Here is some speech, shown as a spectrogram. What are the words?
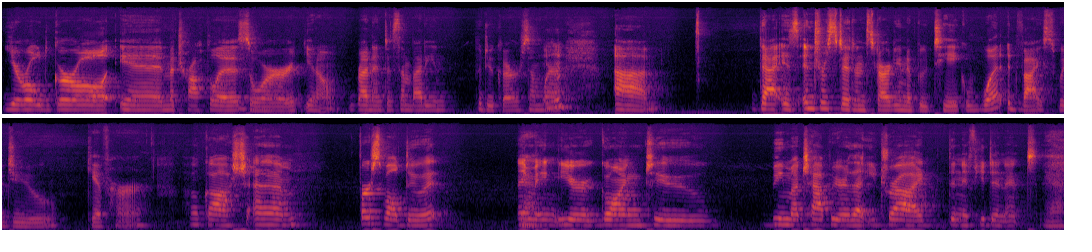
year old girl in Metropolis mm-hmm. or, you know, run into somebody in Paducah or somewhere, mm-hmm. um, that is interested in starting a boutique, what advice would you give her? Oh gosh, um, first of all, do it. Yeah. I mean, you're going to be much happier that you tried than if you didn't. Yeah.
